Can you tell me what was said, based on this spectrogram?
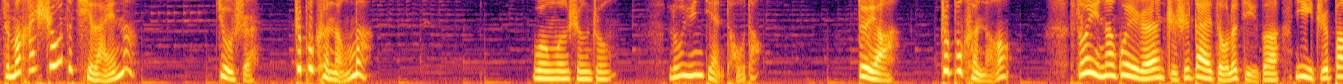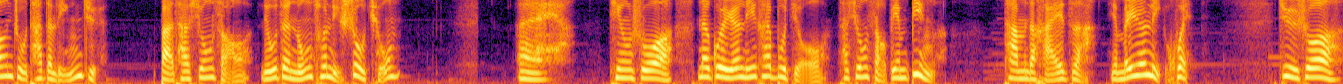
怎么还收得起来呢？就是，这不可能嘛！嗡嗡声中，卢云点头道：“对啊，这不可能。所以那贵人只是带走了几个一直帮助他的邻居，把他兄嫂留在农村里受穷。哎呀！”听说那贵人离开不久，他兄嫂便病了，他们的孩子啊也没人理会。据说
